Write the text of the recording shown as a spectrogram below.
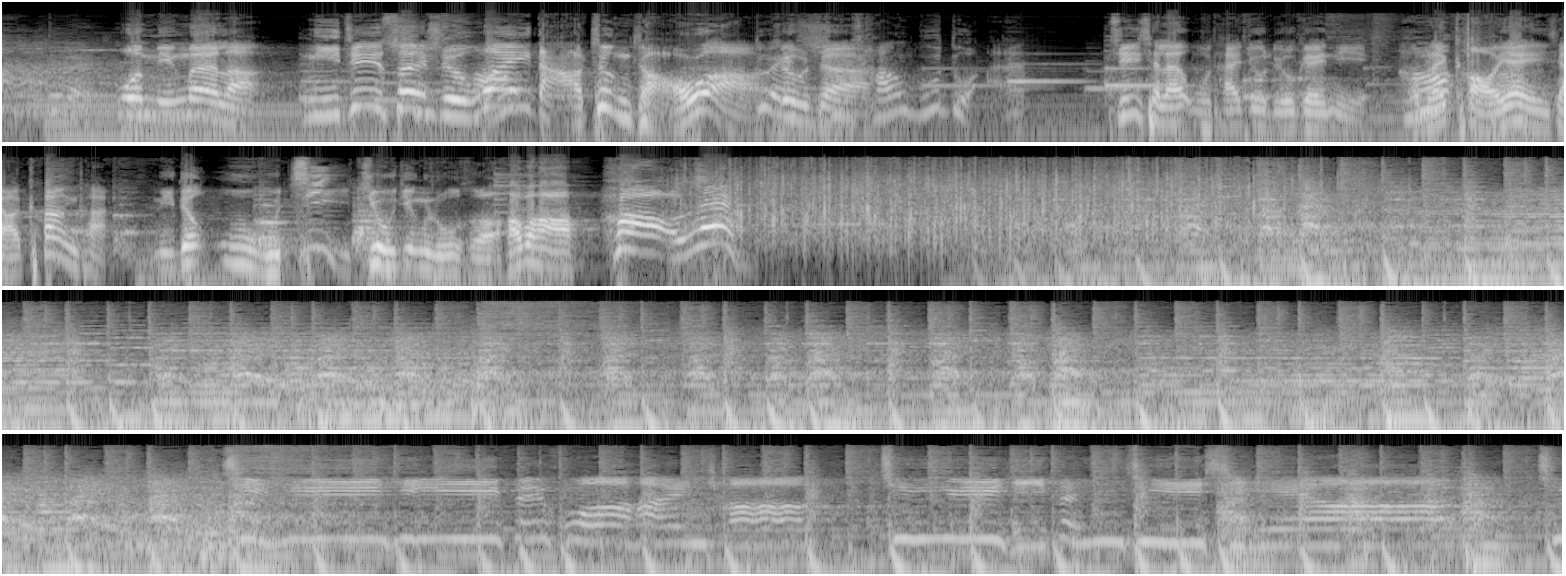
我明白了，你这算是歪打正着啊，对，是不是？取长补短。接下来舞台就留给你，我们来考验一下，看看你的舞技究竟如何，好不好？好嘞。相，聚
